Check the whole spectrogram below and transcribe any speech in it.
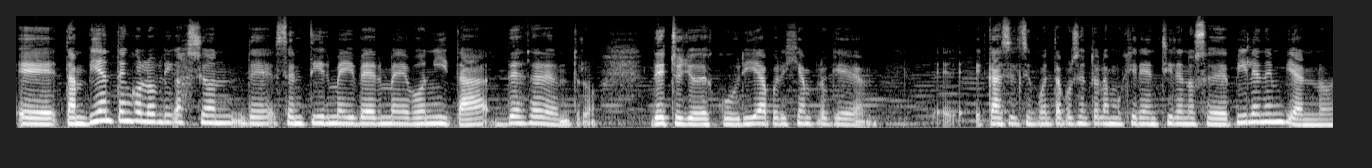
eh, también tengo la obligación de sentirme y verme bonita desde dentro. De hecho, yo descubría, por ejemplo, que eh, casi el 50% de las mujeres en Chile no se depilan en invierno,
